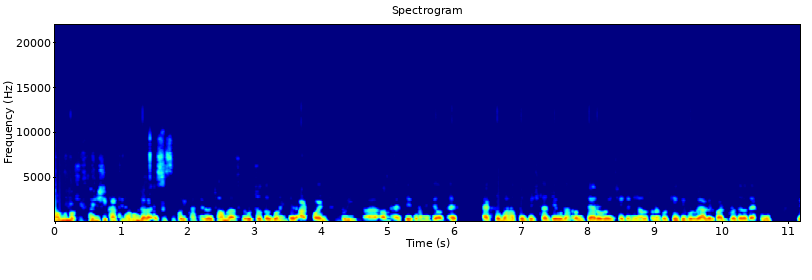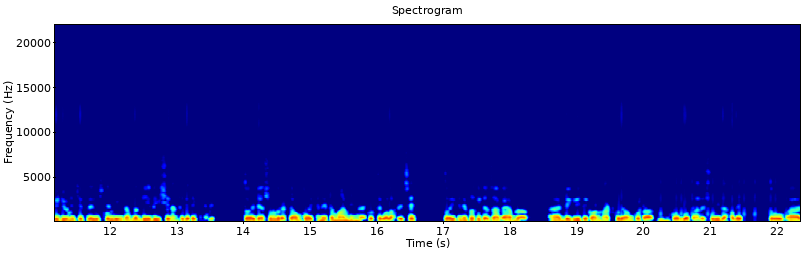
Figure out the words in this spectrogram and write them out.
নবম শ্রেণির শিক্ষার্থীরা এবং যারা এসএসসি পরীক্ষার্থী রয়েছে আমরা আজকে উচ্চতর গণিতের আট পয়েন্ট দুই অধ্যায়, ত্রিকোণমিতি অধ্যায়ের একশো বাহাত্তর পৃষ্ঠার যে উদাহরণ তেরো রয়েছে, এটা নিয়ে আলোচনা করছি। ইতিপূর্বে আগের পাঠগুলো যারা দেখেনি ভিডিও নিচে প্লে লিস্টের লিঙ্ক আমরা দিয়ে দিই, সেখান থেকে দেখে নেবে। তো এটা সুন্দর একটা অঙ্ক, এখানে একটা মান নির্ণয় করতে বলা হয়েছে। তো এখানে প্রতিটা জায়গায় আমরা ডিগ্রিতে কনভার্ট করে অঙ্কটা করব, তাহলে সুবিধা হবে। তো, আর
